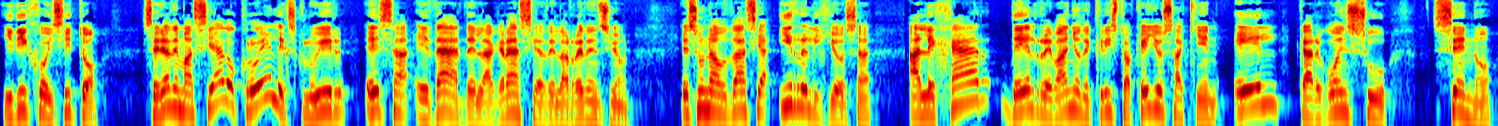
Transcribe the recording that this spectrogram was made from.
y dijo, y cito, sería demasiado cruel excluir esa edad de la gracia de la redención. Es una audacia irreligiosa alejar del rebaño de Cristo aquellos a quien Él cargó en su seno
